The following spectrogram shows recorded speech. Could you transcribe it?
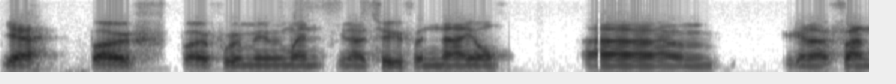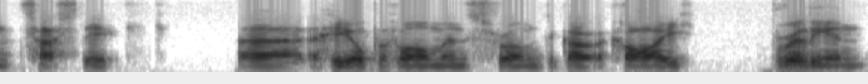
yeah, both both women went, you know, tooth and nail. Um, you know, fantastic uh, heel performance from Dakota Kai. Brilliant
